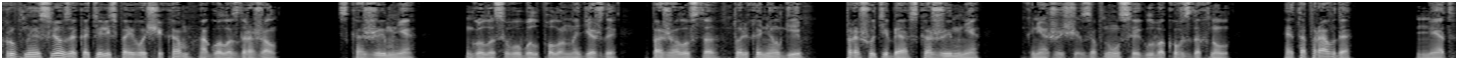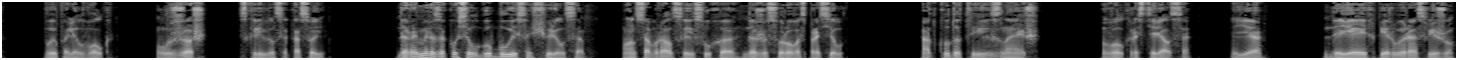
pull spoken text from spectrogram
Крупные слезы катились по его щекам, а голос дрожал. «Скажи мне...» — голос его был полон надежды. «Пожалуйста, только не лги. Прошу тебя, скажи мне...» Княжич запнулся и глубоко вздохнул. «Это правда?» «Нет», — выпалил волк. «Лжешь», — скривился косой. Дарамир закусил губу и сощурился. Он собрался и сухо, даже сурово спросил. «Откуда ты их знаешь?» Волк растерялся. «Я? Да я их первый раз вижу».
